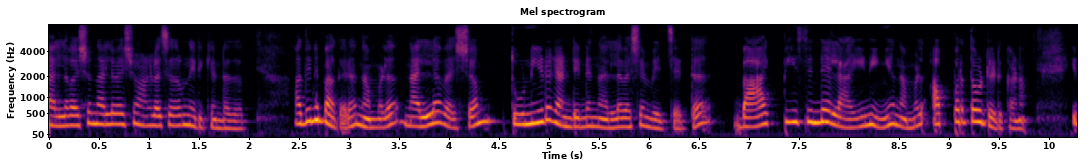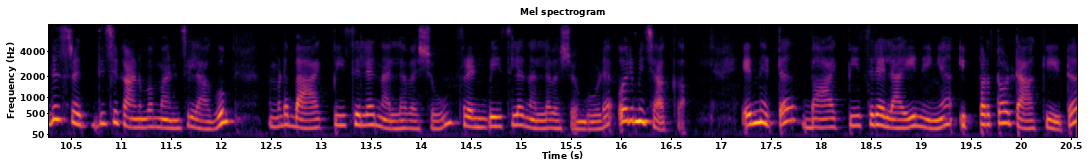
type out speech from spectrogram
നല്ല വശം നല്ല വശമാണല്ലോ ചേർന്നിരിക്കേണ്ടത്. അതിന് പകരം നമ്മൾ നല്ല വശം തുണിയുടെ രണ്ടിന്റെ നല്ല വശം വെച്ചിട്ട് ബാക്ക് പീസിന്റെ ലൈനിങ് നമ്മൾ അപ്പുറത്തോട്ട് എടുക്കണം. ഇത് ശ്രദ്ധിച്ച് കാണുമ്പോൾ മനസ്സിലാകും. നമ്മുടെ ബാക്ക് പീസിലെ നല്ല വശവും ഫ്രണ്ട് പീസിലെ നല്ല വശവും കൂടെ ഒരുമിച്ചാക്കുക. എന്നിട്ട് ബാക്ക് പീസിലെ ലൈനിങ് ഇപ്പുറത്തോട്ടാക്കിയിട്ട്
